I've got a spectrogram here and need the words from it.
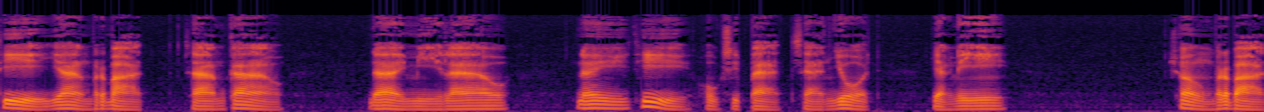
ที่ย่างประบาทสามเก้าได้มีแล้วในที่ 68 แสนโยชน์อย่างนี้ ช่องประบาท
